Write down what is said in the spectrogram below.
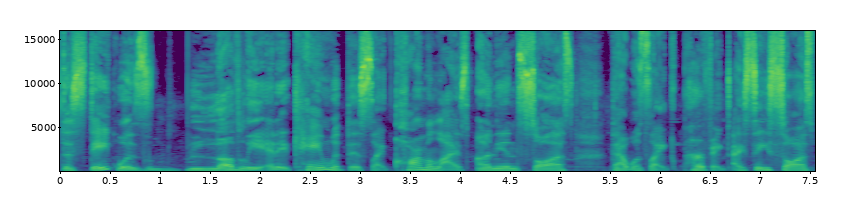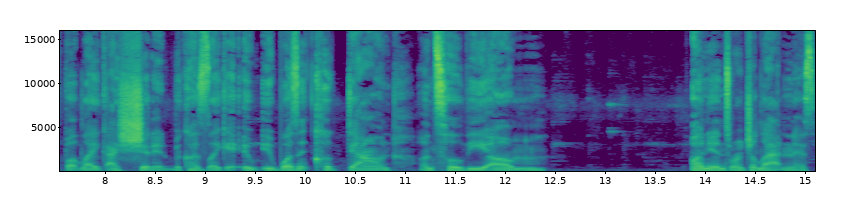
the steak was lovely. And it came with this like caramelized onion sauce that was like perfect. I say sauce, but like I shouldn't because like it, it, wasn't cooked down until the um onions were gelatinous.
